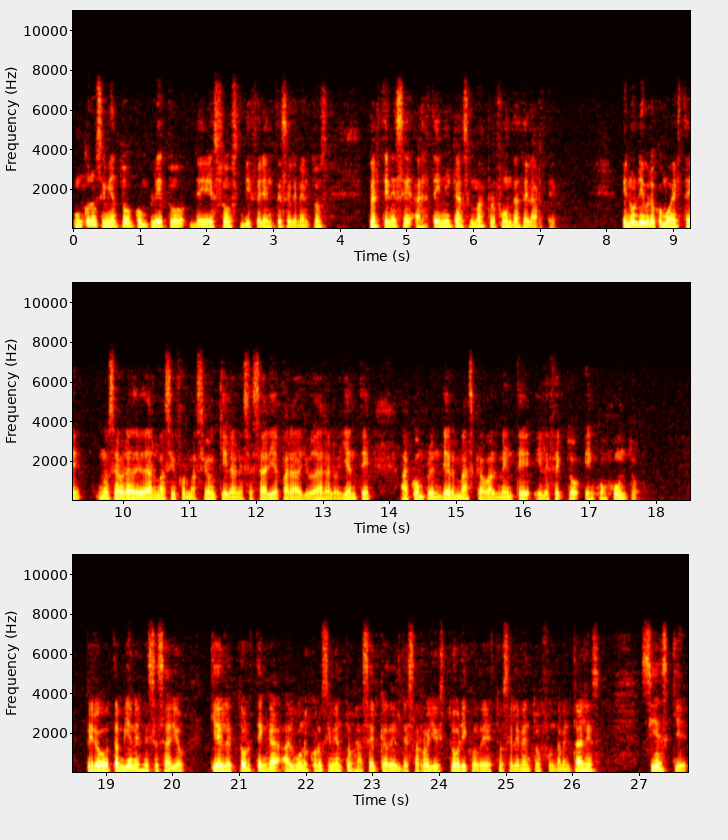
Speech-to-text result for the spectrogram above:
Un conocimiento completo de esos diferentes elementos pertenece a las técnicas más profundas del arte. En un libro como este no se habrá de dar más información que la necesaria para ayudar al oyente a comprender más cabalmente el efecto en conjunto. Pero también es necesario que el lector tenga algunos conocimientos acerca del desarrollo histórico de estos elementos fundamentales, si es que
